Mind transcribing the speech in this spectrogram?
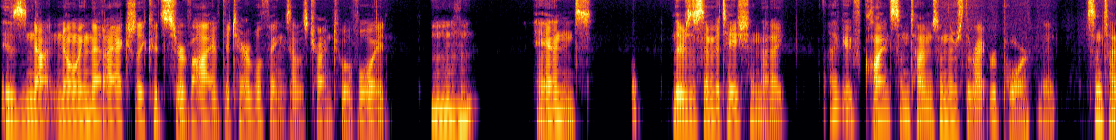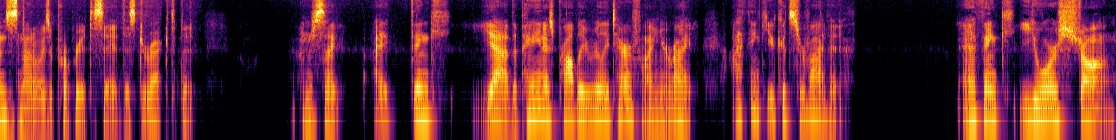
is not knowing that I actually could survive the terrible things I was trying to avoid. Mm-hmm. And there's this invitation that I I give clients sometimes when there's the right rapport. And sometimes it's not always appropriate to say it this direct, but I'm just like, I think, yeah, the pain is probably really terrifying. You're right. I think you could survive it. And I think you're strong.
